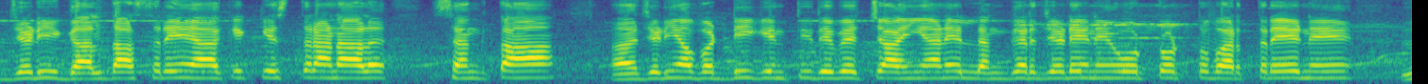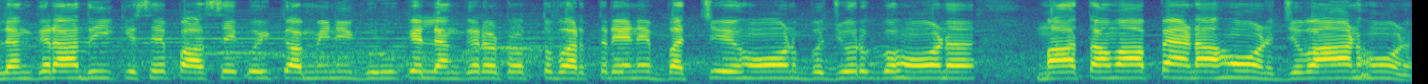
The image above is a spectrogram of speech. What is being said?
ਜਿਹੜੀ ਗੱਲ ਦੱਸ ਰਹੇ ਹਾਂ ਕਿ ਕਿਸ ਤਰ੍ਹਾਂ ਨਾਲ ਸੰਗਤਾਂ ਜਿਹੜੀਆਂ ਵੱਡੀ ਗਿਣਤੀ ਦੇ ਵਿੱਚ ਆਈਆਂ ਨੇ, ਲੰਗਰ ਜਿਹੜੇ ਨੇ, ਉਹ ਟੁੱਟ ਵਰਤ ਰਹੇ ਨੇ। ਲੰਗਰਾਂ ਦੀ ਕਿਸੇ ਪਾਸੇ ਕੋਈ ਕਮੀ ਨਹੀਂ, ਗੁਰੂ ਕੇ ਲੰਗਰ ਟੁੱਟ ਵਰਤ ਰਹੇ ਨੇ। ਬੱਚੇ ਹੋਣ, ਬਜ਼ੁਰਗ ਹੋਣ, ਮਾਤਾਵਾਂ, ਭੈਣਾਂ ਹੋਣ, ਜਵਾਨ ਹੋਣ,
